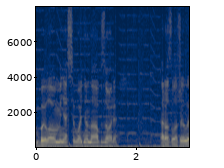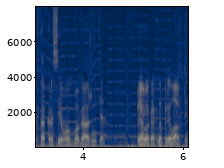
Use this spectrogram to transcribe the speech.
было у меня сегодня на обзоре. Разложил их так красиво в багажнике. Прямо как на прилавке.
